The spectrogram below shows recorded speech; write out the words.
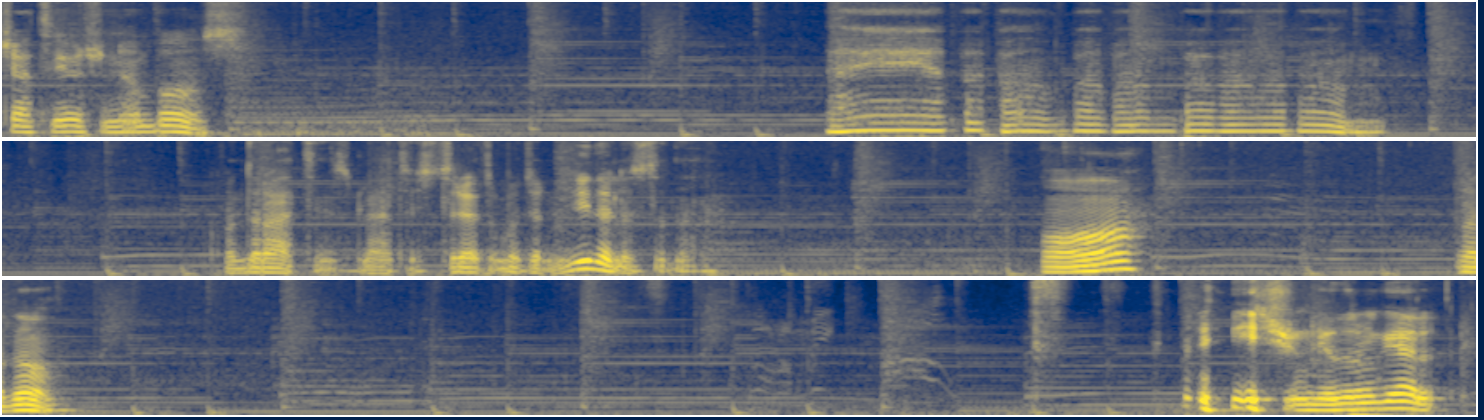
Čia tai jaučiu nebus. Kvadratinis, blėt, jis turėtų būti ir didelis tada. O. Radau. Išjungė draugelį.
